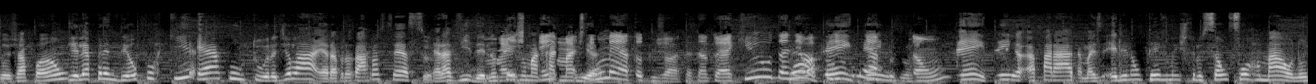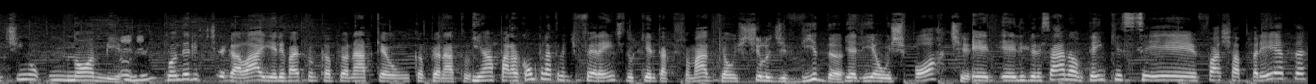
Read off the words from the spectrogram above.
do Japão e ele aprendeu porque é a cultura de lá, era processo, era a vida, ele não mas teve uma tem, Mas tem um método, Jota, tanto é que o Daniel não, tem, tem, método. Então... tem, tem a parada, mas ele não teve uma instrução formal, não tinha um nome. Uhum. Quando ele chega lá e ele vai para um campeonato que é um campeonato e é uma parada completamente diferente do que ele tá acostumado, que é um estilo de vida, e ali é um esporte, ele, ele vira assim: ah, não, tem que ser faixa preta,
